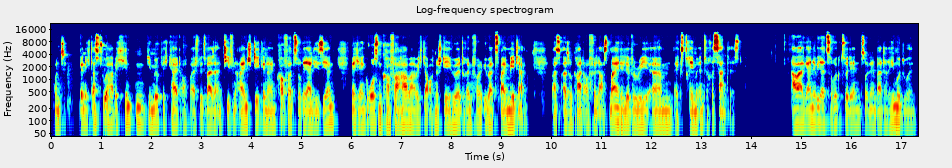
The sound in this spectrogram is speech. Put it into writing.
Und wenn ich das tue, habe ich hinten die Möglichkeit, auch beispielsweise einen tiefen Einstieg in einen Koffer zu realisieren. Wenn ich einen großen Koffer habe, habe ich da auch eine Stehhöhe drin von über zwei Metern, was also gerade auch für Last Mile Delivery ähm, extrem interessant ist. Aber gerne wieder zurück zu den, zu den Batteriemodulen.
